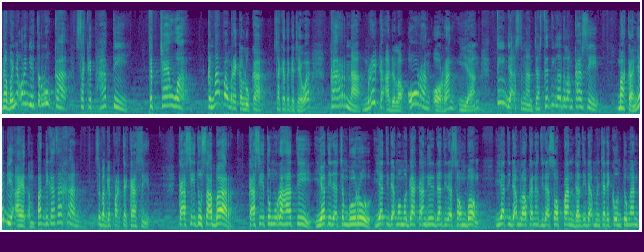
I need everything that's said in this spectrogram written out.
Nah banyak orang jadi terluka, sakit hati, kecewa. Kenapa mereka luka, sakit kecewa? Karena mereka adalah orang-orang yang tidak senantiasa tinggal dalam kasih. Makanya di ayat 4 dikatakan sebagai praktek kasih. Kasih itu sabar, kasih itu murah hati, ia tidak cemburu, ia tidak memegahkan diri dan tidak sombong ia tidak melakukan yang tidak sopan dan tidak mencari keuntungan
